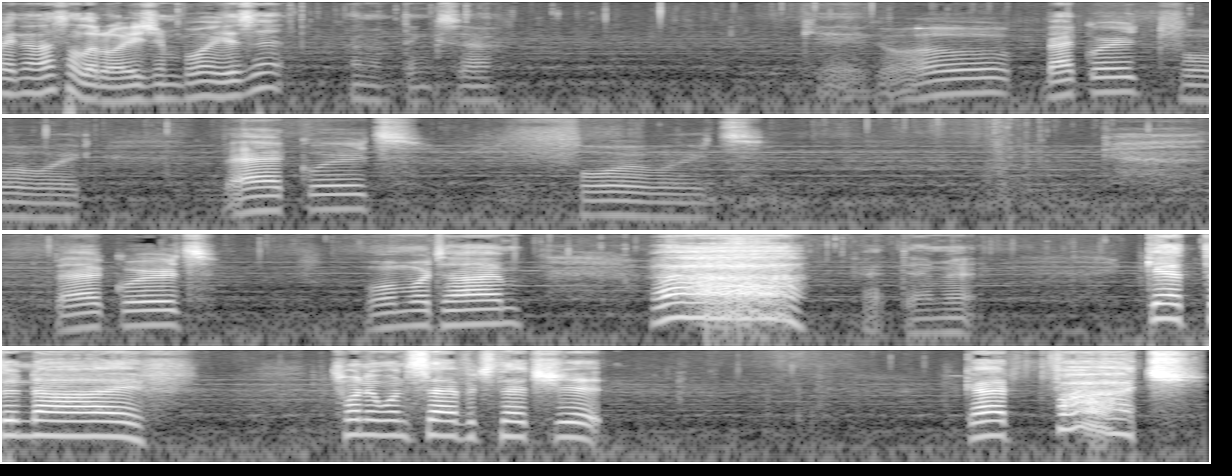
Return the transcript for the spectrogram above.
Wait, no, that's a little Asian boy, is it? I don't think so. Okay, go backward, forward. Backwards, forwards. God. Backwards. One more time. Ah! God damn it. Get the knife! 21 Savage that shit. God fudge!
